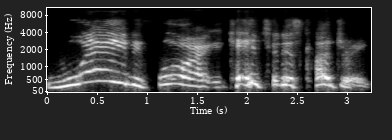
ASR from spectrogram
way before it came to this country.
